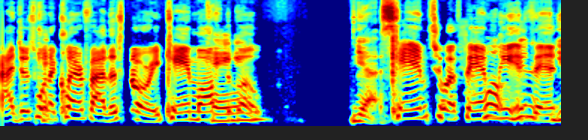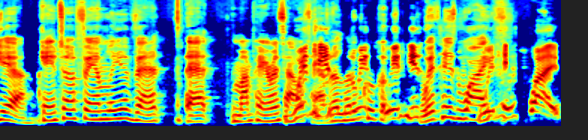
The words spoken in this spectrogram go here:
I just want to clarify the story, came off came, the boat, yes. came to a family you kn- event yeah, came to a family event at my parents' house, With his- a little with- cookout with his- with his wife. with his wife.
